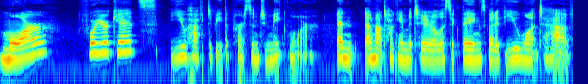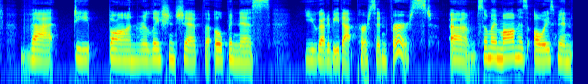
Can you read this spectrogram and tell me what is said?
more for your kids, you have to be the person to make more. And I'm not talking materialistic things, but if you want to have that deep bond relationship, the openness, you got to be that person first. Um, so my mom has always been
